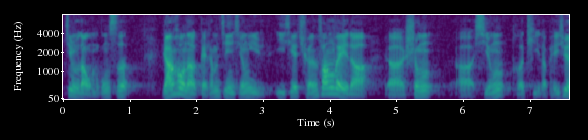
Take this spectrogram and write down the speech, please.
进入到我们公司，然后呢给他们进行一一些全方位的。呃，声、呃形和体的培训，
